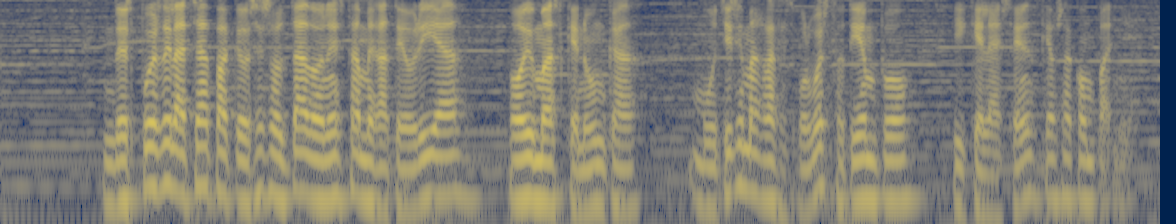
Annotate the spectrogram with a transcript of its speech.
Después de la chapa que os he soltado en esta megateoría, hoy más que nunca, muchísimas gracias por vuestro tiempo y que la esencia os acompañe.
